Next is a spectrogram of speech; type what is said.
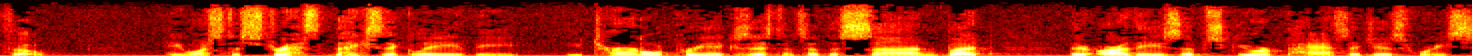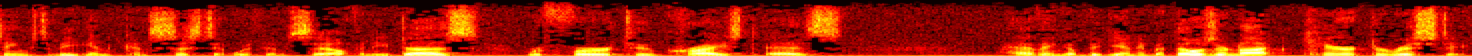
So, he wants to stress basically the eternal pre-existence of the Son, but there are these obscure passages where he seems to be inconsistent with himself, and he does refer to Christ as having a beginning. But those are not characteristic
